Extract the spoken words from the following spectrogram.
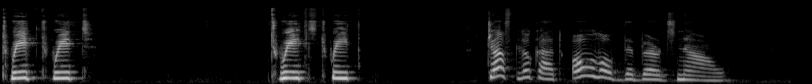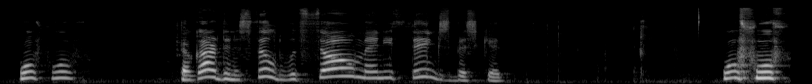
Tweet tweet, tweet tweet. Just look at all of the birds now. Woof woof. The garden is filled with so many things, Biscuit. Woof woof.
